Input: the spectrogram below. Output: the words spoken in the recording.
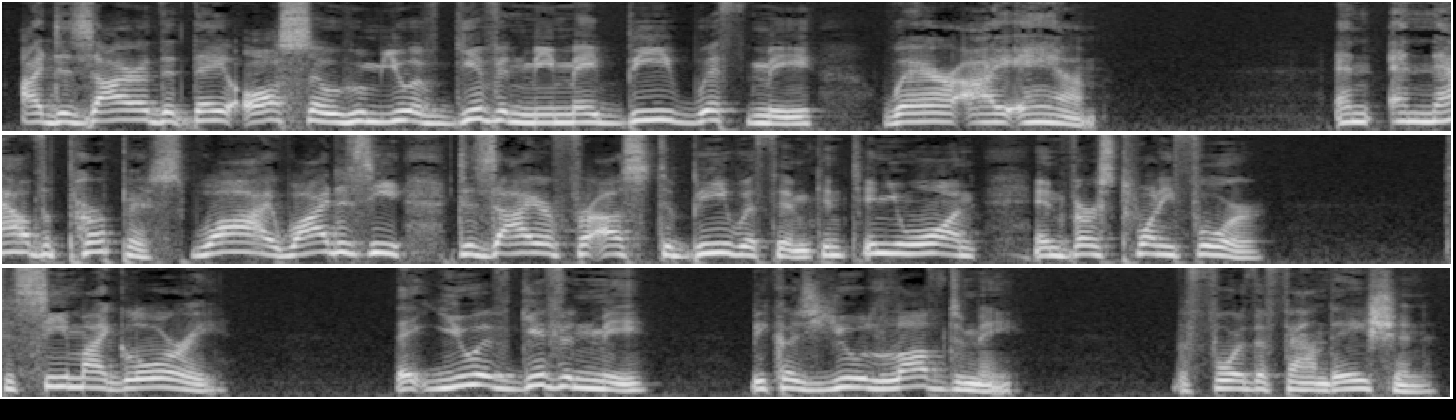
I desire that they also, whom you have given me, may be with me where I am and and now the purpose. Why? Why does he desire for us to be with him? Continue on in verse 24 to see my glory that you have given me because you loved me before the foundation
